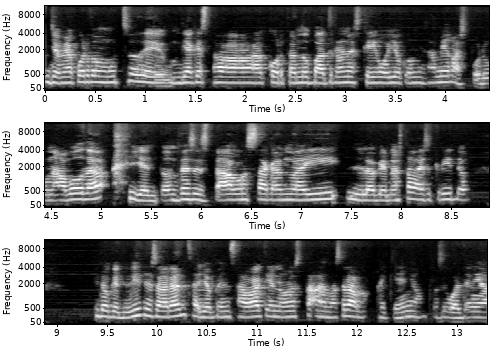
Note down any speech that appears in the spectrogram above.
yo, me acuerdo mucho de un día que estaba cortando patrones que digo yo con mis amigas por una boda y entonces estábamos sacando ahí lo que no estaba escrito. Y lo que tú dices, Arancha, yo pensaba que no estaba, además era pequeño, pues igual tenía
